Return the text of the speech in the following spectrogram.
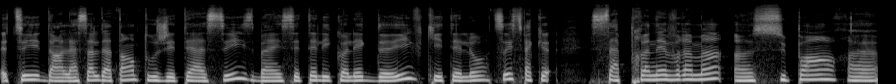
tu sais, dans la salle d'attente où j'étais assise, ben c'était les collègues de Yves qui étaient là. Tu sais, ça fait que ça prenait vraiment un support euh,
